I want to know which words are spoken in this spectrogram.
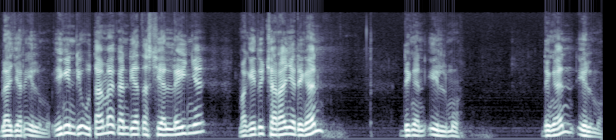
belajar ilmu. Ingin diutamakan di atas yang lainnya, maka itu caranya dengan dengan ilmu. Dengan ilmu.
